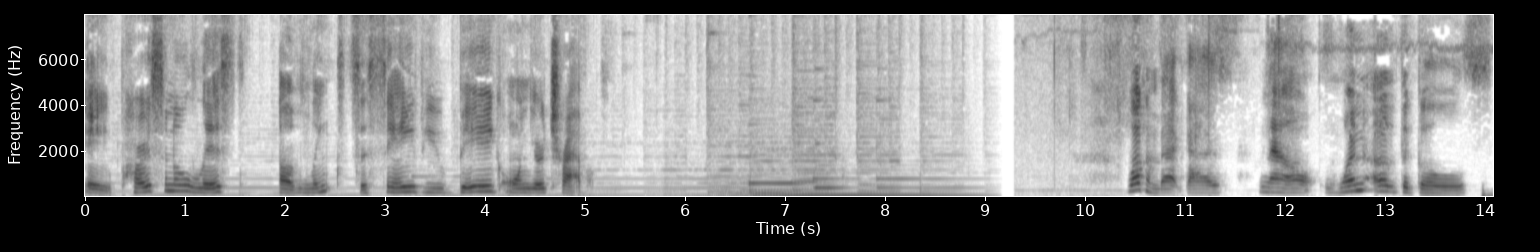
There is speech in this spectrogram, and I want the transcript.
a personal list of links to save you big on your travel. Welcome back, guys. Now, one of the goals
